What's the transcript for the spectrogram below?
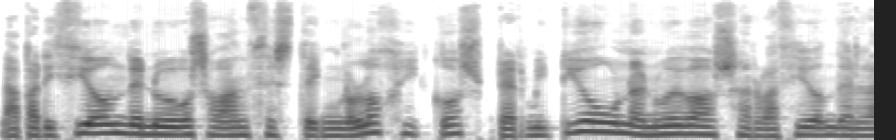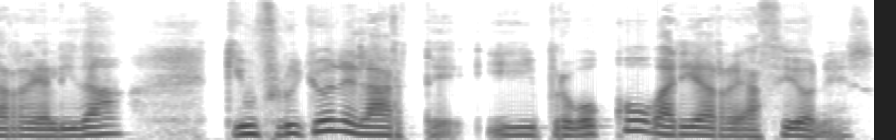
La aparición de nuevos avances tecnológicos permitió una nueva observación de la realidad que influyó en el arte y provocó varias reacciones.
